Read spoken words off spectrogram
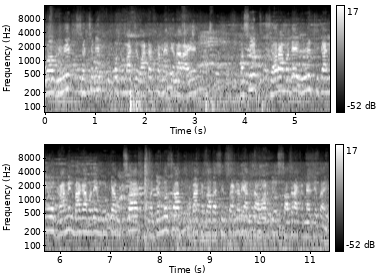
व विविध शैक्षणिक उपक्रमाचे वाटप करण्यात येणार आहे. तसेच शहरामध्ये विविध ठिकाणी व ग्रामीण भागामध्ये मोठ्या उत्साहात व जल्लोषात प्रभाकरदादा क्षीरसागर यांचा वाढदिवस साजरा करण्यात येत आहे.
